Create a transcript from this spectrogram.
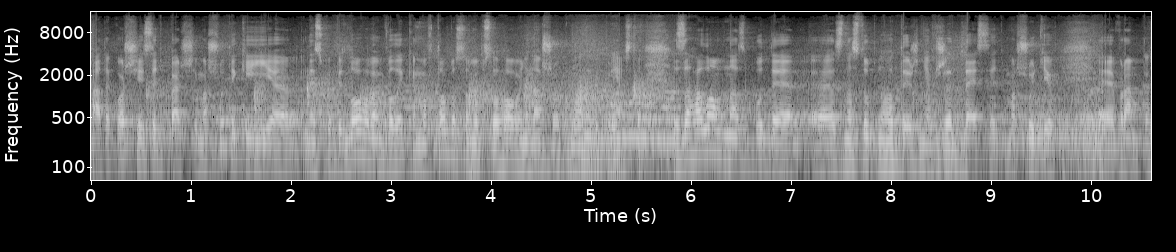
а також 61 маршрут, який є низькопідлоговим великим автобусом в обслуговуванні нашого комунального підприємства. Загалом в нас буде е, з наступного тижня вже 10 маршрутів е, в рамках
